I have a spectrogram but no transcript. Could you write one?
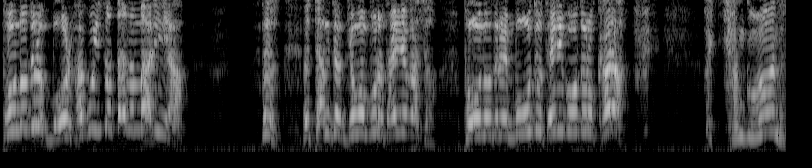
번호들은 뭘 하고 있었다는 말이냐? 어, 당장 경원부로 달려가서 번호들을 모두 데리고 오도록 하라. 장군,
